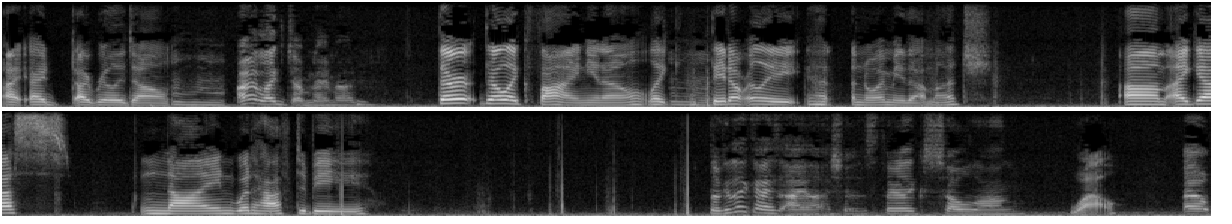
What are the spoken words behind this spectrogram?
I I, I really don't. hmm I like Gemini men. They're they're like fine, you know. Like they don't really annoy me that much. Um, I guess nine would have to be Look at that guy's eyelashes. They're like so long. wow. Oh,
